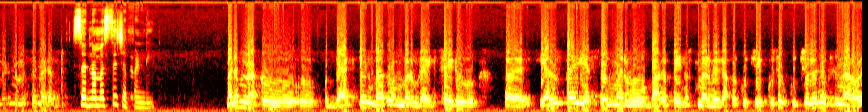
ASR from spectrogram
మేడం నమస్తే మేడం. సార్ నమస్తే చెప్పండి. మేడం నాకు బ్యాక్ పెయిన్ బాగా ఉంది madam. Right side L five S nerve బాగా పెయిన్ వస్తున్నారు మీరు అక్కడ కూర్చో ఎక్కువసేపు కూర్చోలేని ఎక్కువ నడవ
